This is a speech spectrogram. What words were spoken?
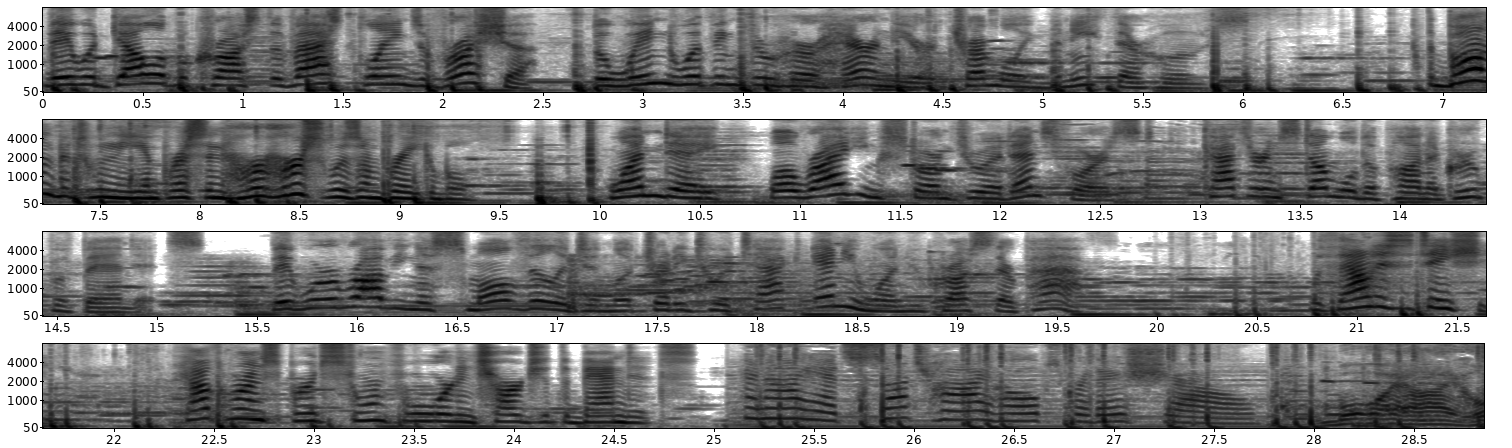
they would gallop across the vast plains of Russia, the wind whipping through her hair and the earth trembling beneath their hooves. The bond between the Empress and her hearse was unbreakable. One day, while riding Storm through a dense forest, Catherine stumbled upon a group of bandits. They were robbing a small village and looked ready to attack anyone who crossed their path. Without hesitation, Catherine spurred Storm forward and charged at the bandits. And I had such high hopes for this show. Boy, I hope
